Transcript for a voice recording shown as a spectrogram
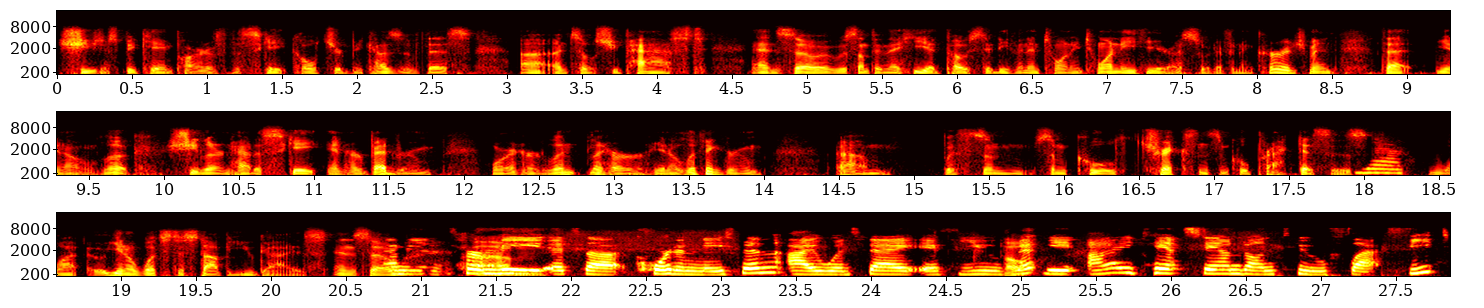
she just became part of the skate culture because of this uh, until she passed and so it was something that he had posted even in 2020 here as sort of an encouragement that, you know, look, she learned how to skate in her bedroom or in her her, you know, living room. Um, with some some cool tricks and some cool practices. Yeah. What you know, what's to stop you guys? And so I mean, for um, me, it's a coordination. I would say if you oh. met me, I can't stand on two flat feet.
